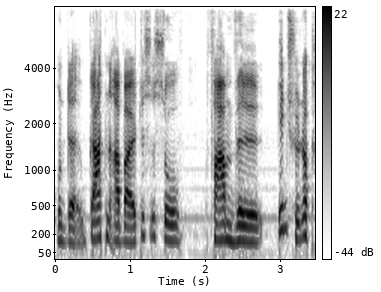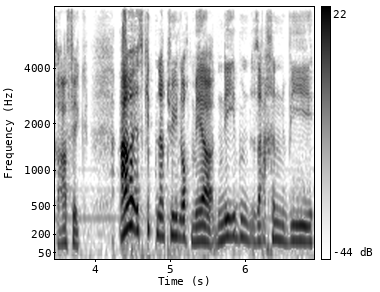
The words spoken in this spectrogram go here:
und der Gartenarbeit, das ist so Farmville in schöner Grafik. Aber es gibt natürlich noch mehr Nebensachen wie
